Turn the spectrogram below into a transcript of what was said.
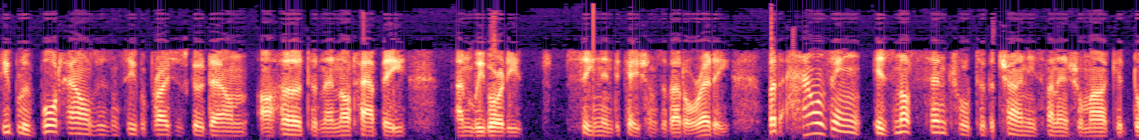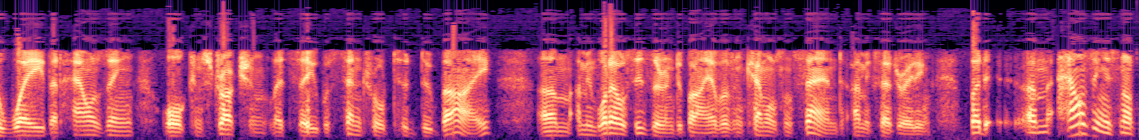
people who bought houses and see the prices go down are hurt and they're not happy, and we've already seen indications of that already. But housing is not central to the Chinese financial market the way that housing or construction, let's say, was central to Dubai. Um, I mean, what else is there in Dubai other than camels and sand? I'm exaggerating. But um, housing is not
